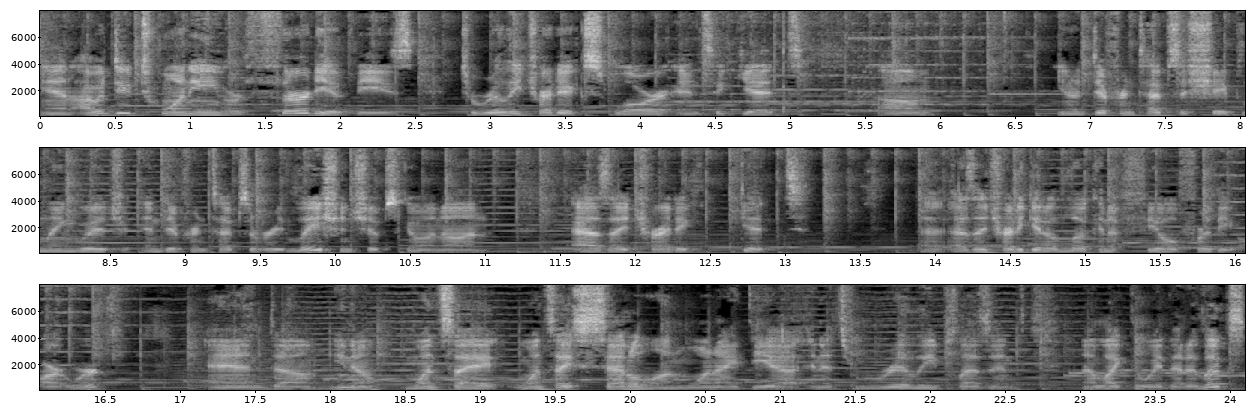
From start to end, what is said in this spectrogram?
and I would do 20 or 30 of these to really try to explore and to get um, you know different types of shape language and different types of relationships going on as I try to get as I try to get a look and a feel for the artwork and um, you know once I once I settle on one idea and it's really pleasant and I like the way that it looks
